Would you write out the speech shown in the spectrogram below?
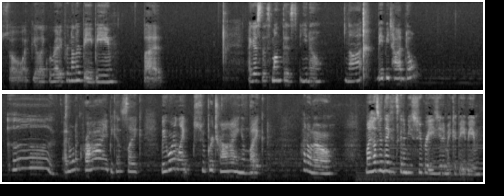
So I feel like we're ready for another baby. But I guess this month is, you know, not baby time. Don't, I don't want to cry because like we weren't like super trying and like, I don't know. My husband thinks it's going to be super easy to make a baby.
